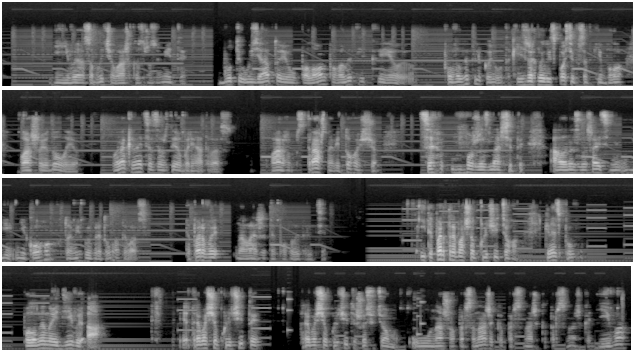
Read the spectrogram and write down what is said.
її вираз обличчя важко зрозуміти. Бути узятою у полон повелителькою, повелителькою у такий жахливий спосіб все-таки було вашою долею. Вона клянеться завжди оберігати вас. Вам страшно від того, що це може значити, але не залишається ні- нікого, хто міг би врятувати вас. Тепер ви належите повелительці. І тепер треба, щоб включити цього. Кінець полоненої діви А. Е, Треба ще включити. Треба ще включити щось у цьому. У нашого персонажика, персонажика, персонажика Діва.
